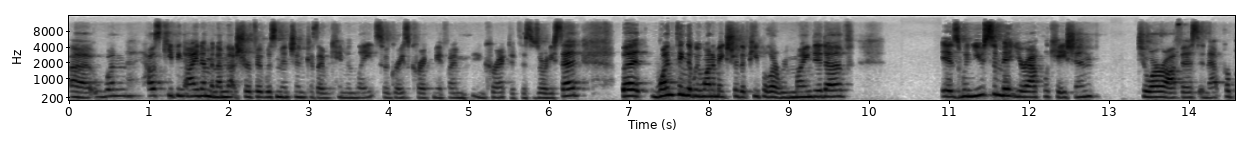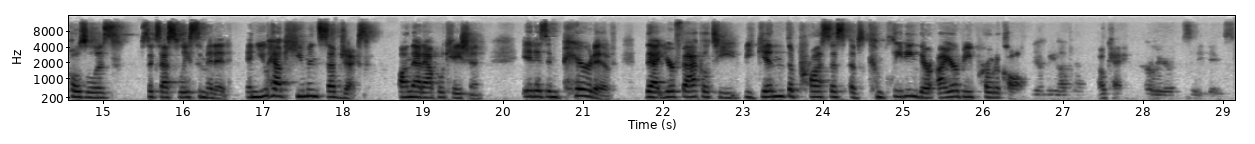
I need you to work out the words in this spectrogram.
uh, one housekeeping item, and I'm not sure if it was mentioned because I came in late, so Grace, correct me if I'm incorrect, if this is already said. But one thing that we want to make sure that people are reminded of is when you submit your application to our office and that proposal is successfully submitted, and you have human subjects on that application, it is imperative that your faculty begin the process of completing their IRB protocol. Okay, Earlier city dates.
